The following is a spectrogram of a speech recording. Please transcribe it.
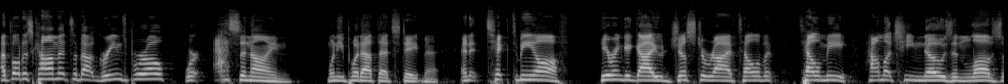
I thought his comments about Greensboro were asinine when he put out that statement. And it ticked me off hearing a guy who just arrived tell, tell me how much he knows and loves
